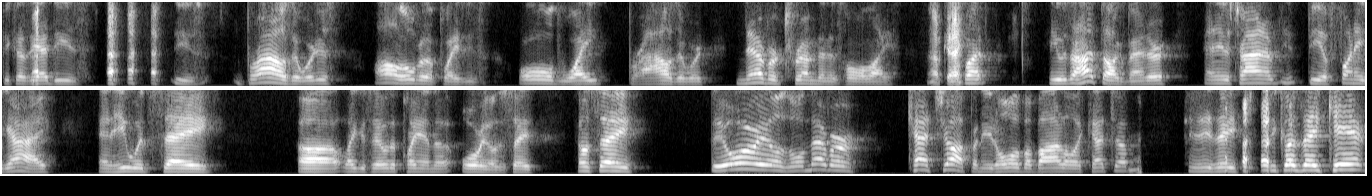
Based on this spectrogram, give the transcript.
because he had these these brows that were just all over the place these old white brows that were never trimmed in his whole life okay. but he was a hot dog vendor and he was trying to be a funny guy and he would say uh, like you say they're playing the orioles say he'll say the orioles will never catch up and he'd hold up a bottle of ketchup and he'd say because they can't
